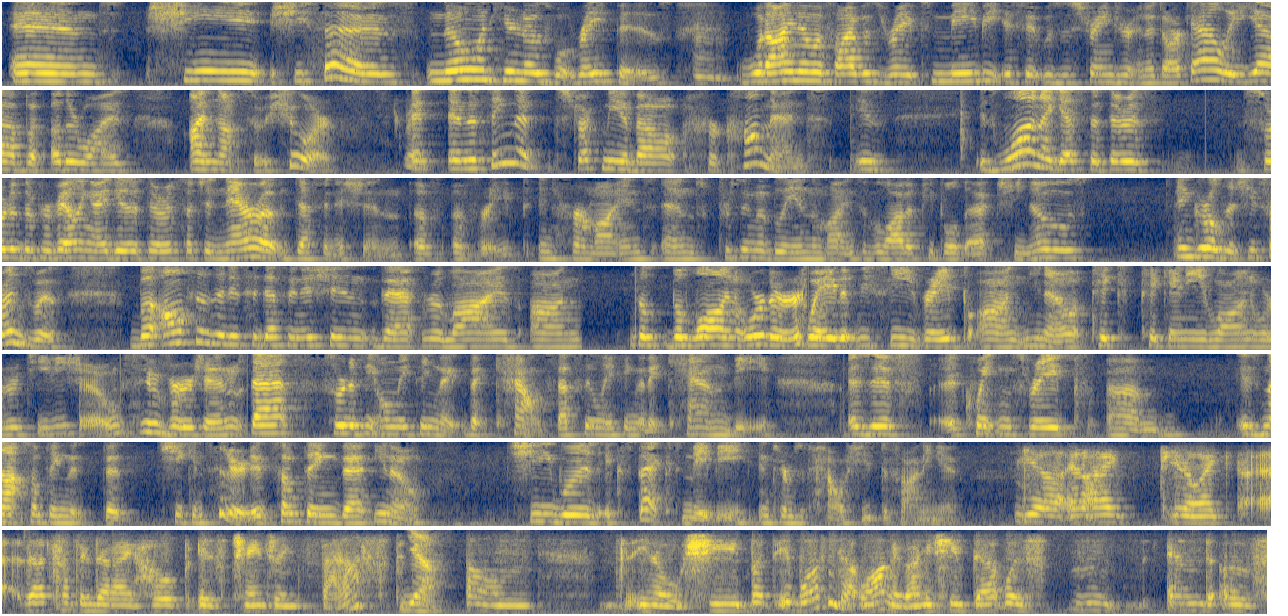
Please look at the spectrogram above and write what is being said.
and she she says no one here knows what rape is mm. would i know if i was raped maybe if it was a stranger in a dark alley yeah but otherwise i'm not so sure and, and the thing that struck me about her comment is is one i guess that there is sort of the prevailing idea that there is such a narrow definition of, of rape in her mind and presumably in the minds of a lot of people that she knows and girls that she's friends with but also that it's a definition that relies on the, the law and order way that we see rape on you know pick pick any law and order tv show version that's sort of the only thing that, that counts that's the only thing that it can be as if acquaintance rape um, is not something that, that she considered it's something that you know she would expect maybe in terms of how she's defining it yeah, and I, you know, I uh, that's something that I hope is changing fast. Yeah. Um, you know, she, but it wasn't that long ago. I mean, she that was mm, end of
